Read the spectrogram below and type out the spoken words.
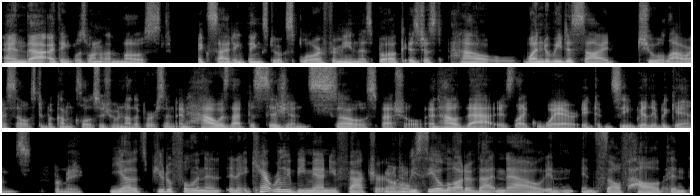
And that I think was one of the most exciting things to explore for me in this book is just how when do we decide to allow ourselves to become closer to another person and how is that decision so special and how that is like where intimacy really begins for me yeah it's beautiful and it, and it can't really be manufactured no. we see a lot of that now in in self-help right. and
